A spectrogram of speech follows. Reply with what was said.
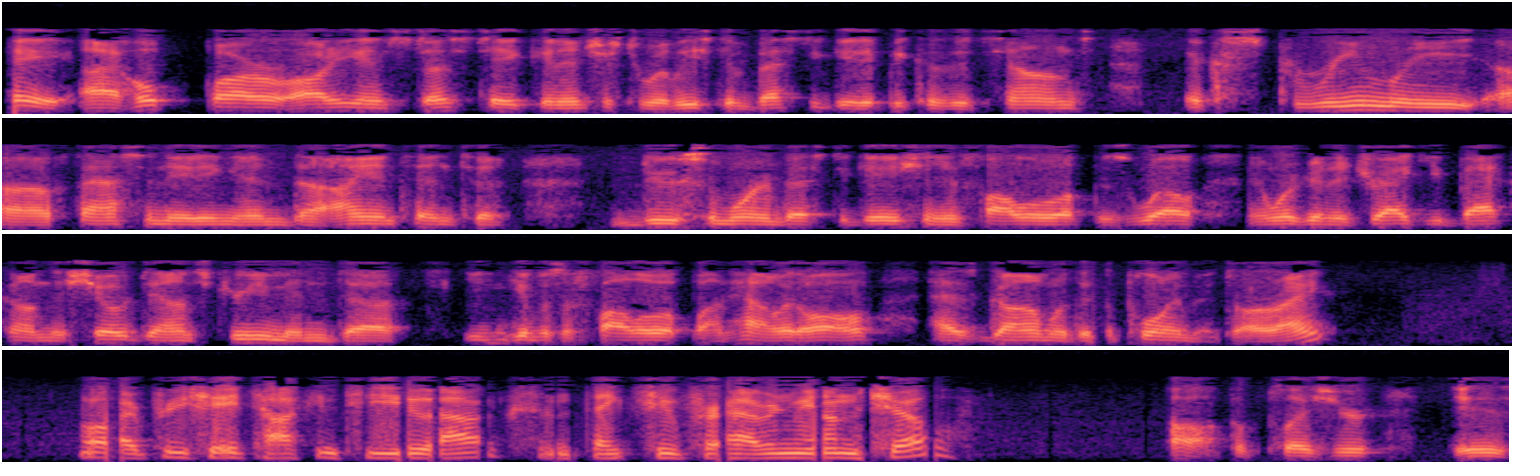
hey, I hope our audience does take an interest to at least investigate it because it sounds extremely uh, fascinating, and uh, I intend to do some more investigation and follow up as well. And we're going to drag you back on the show downstream, and uh, you can give us a follow up on how it all has gone with the deployment. All right? Well, I appreciate talking to you, Alex, and thank you for having me on the show. Oh, the pleasure is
